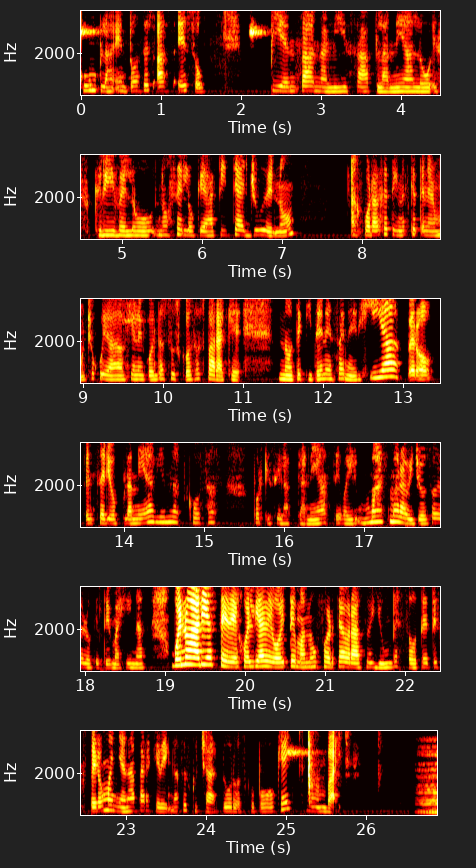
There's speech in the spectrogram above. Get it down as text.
cumpla. Entonces haz eso. Piensa, analiza, planéalo, escríbelo, no sé, lo que a ti te ayude, ¿no? Acuérdate que tienes que tener mucho cuidado a quien le cuentas tus cosas para que no te quiten esa energía, pero en serio, planea bien las cosas porque si las planeas te va a ir más maravilloso de lo que te imaginas. Bueno, Arias, te dejo el día de hoy, te mando un fuerte abrazo y un besote. Te espero mañana para que vengas a escuchar tu horóscopo, ¿ok? Bye.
